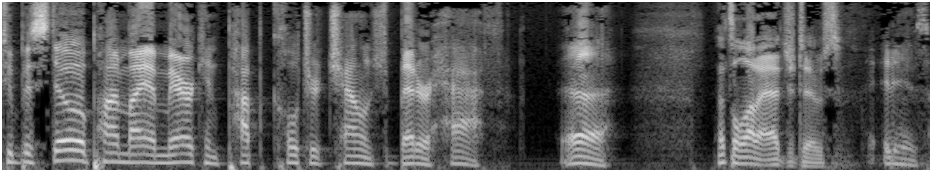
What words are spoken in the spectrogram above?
To bestow upon my American pop culture challenged better half. Ugh. That's a lot of adjectives. It is.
